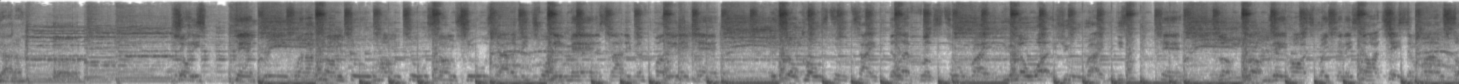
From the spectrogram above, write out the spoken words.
gotta. Jody can't breathe when I come through. Hum to some shoes, gotta be 20 man. It's not even funny, they can't. The chokehold's too tight, the left looks too right. You know what? You right. These can't. Look, look, they hearts racing, they start chasing, but I'm so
